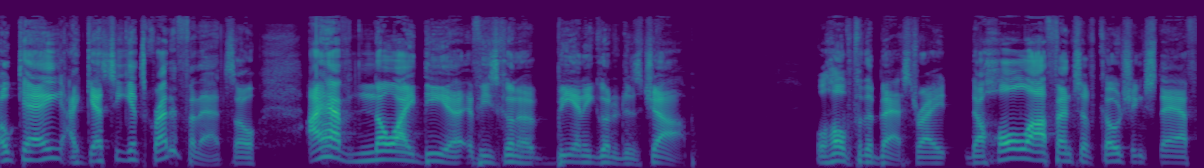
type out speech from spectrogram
Okay, I guess he gets credit for that. So I have no idea if he's gonna be any good at his job. We'll hope for the best, right? The whole offensive coaching staff,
